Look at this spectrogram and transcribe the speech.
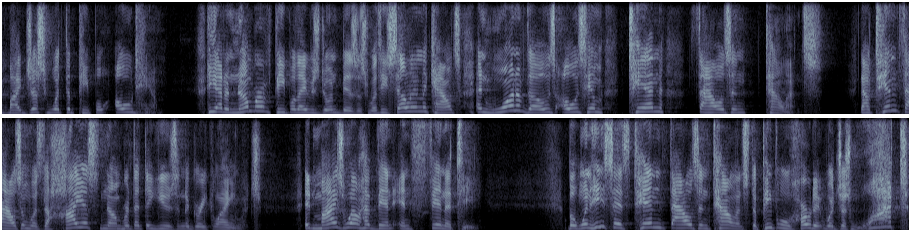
by just what the people owed him. He had a number of people that he was doing business with. He's selling accounts, and one of those owes him 10,000 talents. Now, 10,000 was the highest number that they used in the Greek language. It might as well have been infinity. But when he says 10,000 talents, the people who heard it were just, what?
